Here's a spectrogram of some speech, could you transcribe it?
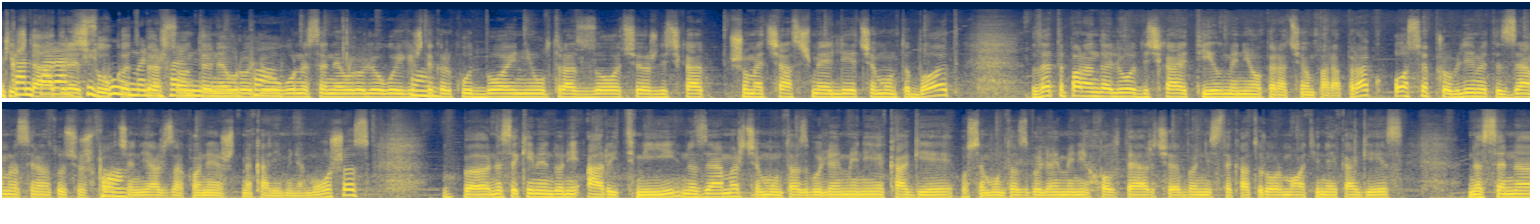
kishte adresu këtë person te neurologu, po. nëse neurologu i kishte po. kërku të bojë një ultrazo që është diçka shumë e qasëshme e lehtë që mund të bëhet, dhe të parandalohet diçka e tillë me një operacion paraprak, ose problemet e zemrës janë ato që shfaqen po. jashtëzakonisht me kalimin e moshës, nëse kemi ndonjë aritmi në zemër që mund ta zbulojmë me një EKG, ose mund ta zbulojmë me një holter që e bën 24 orë matjen e EKG-së, nëse në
